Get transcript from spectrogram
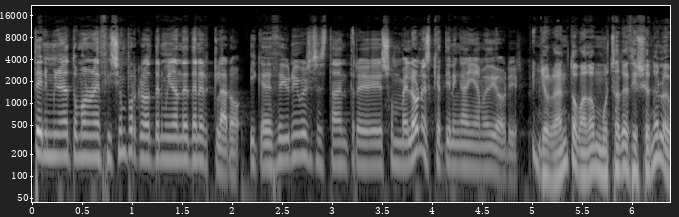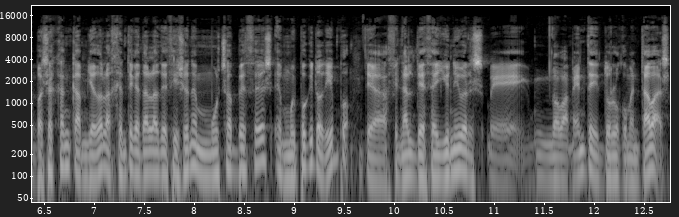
terminado de tomar una decisión porque no terminan de tener claro. Y que DC Universe está entre esos melones que tienen ahí a medio abrir. Yo creo que han tomado muchas decisiones, lo que pasa es que han cambiado la gente que da las decisiones muchas veces en muy poquito tiempo. al final DC Universe, eh, nuevamente, tú lo comentabas,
